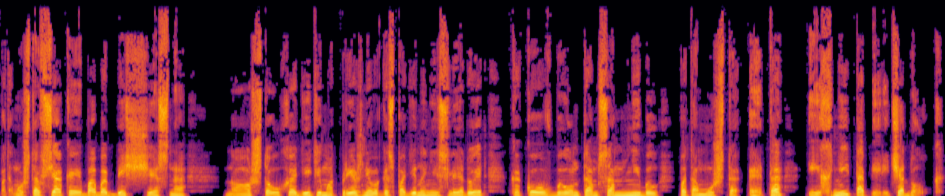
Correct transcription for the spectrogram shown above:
потому что всякая баба бесчестна, но что уходить им от прежнего господина не следует, каков бы он там сам ни был, потому что это ихний топереча долг.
